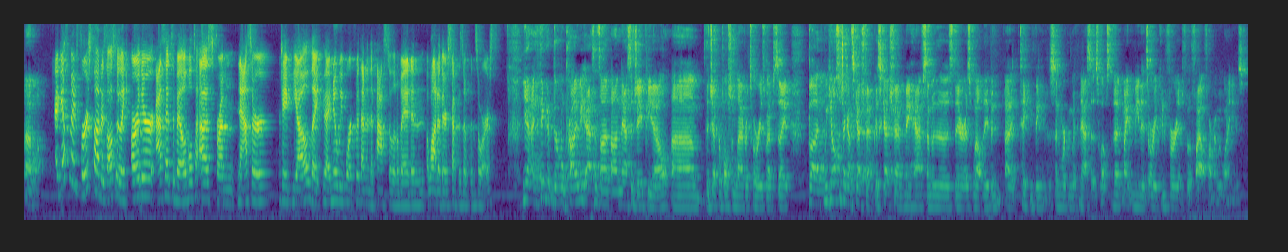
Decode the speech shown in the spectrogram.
Um, I guess my first thought is also like, are there assets available to us from NASA or JPL? Like, I know we've worked with them in the past a little bit, and a lot of their stuff is open source. Yeah, I think there will probably be assets on, on NASA JPL, um, the Jet Propulsion Laboratories website. But we can also check out Sketchfab because Sketchfab may have some of those there as well. They've been uh, taking things and working with NASA as well. So that might mean it's already converted to a file format we want to use.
